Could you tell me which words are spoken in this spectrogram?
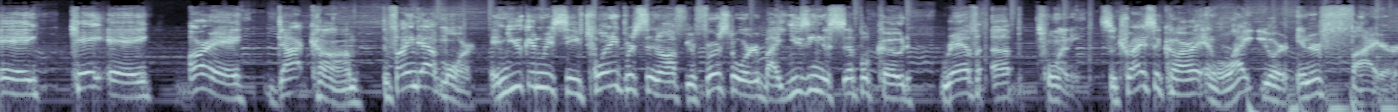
A K A ra.com to find out more. And you can receive 20% off your first order by using the simple code REVUP20. So try Sakara and light your inner fire.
